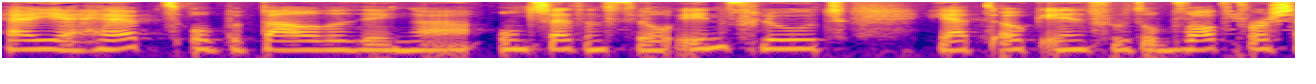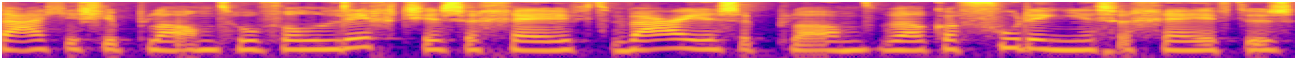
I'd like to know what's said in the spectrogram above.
je hebt op bepaalde dingen ontzettend veel invloed. Je hebt ook invloed op wat voor zaadjes je plant, hoeveel licht je ze geeft, waar je ze plant, welke voeding je ze geeft. Dus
